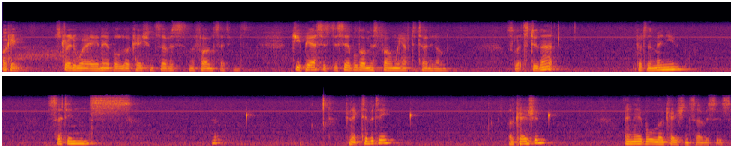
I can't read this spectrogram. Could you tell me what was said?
Okay, straight away enable location services in the phone settings. GPS is disabled on this phone, we have to turn it on. So let's do that. Go to the menu, settings, connectivity, location, enable location services.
